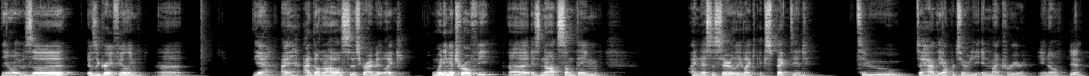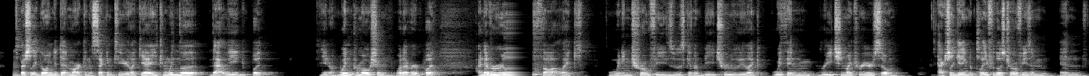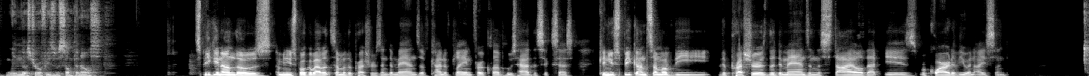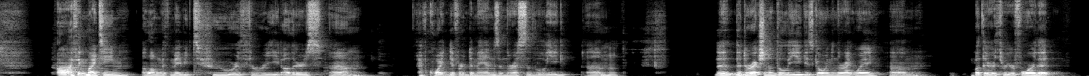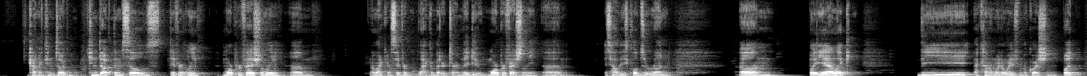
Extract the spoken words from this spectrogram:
you know, it was a it was a great feeling. Uh, yeah, I I don't know how else to describe it. Like winning a trophy uh, is not something I necessarily like expected to to have the opportunity in my career. You know, yeah. Hmm. Especially going to Denmark in the second tier, like yeah, you can win the that league, but you know, win promotion, whatever. But I never really thought like winning trophies was going to be truly like within reach in my career. So actually getting to play for those trophies and, and win those trophies was something else. Speaking on those, I mean, you spoke about some of the pressures and demands of kind of playing for a club who's had the success. Can you speak on some of the the pressures, the demands, and the style that is required of you in Iceland? Uh, I think my team, along with maybe two or three others, um, have quite different demands than the rest of the league. Um, Mhm. The the direction of the league is going in the right way, um, but there are three or four that kind of conduct conduct themselves differently, more professionally. Um, I'm not gonna say for lack of a better term, they do more professionally. Um, is how these clubs are run. Um, but yeah, like the I kind of went away from the question, but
